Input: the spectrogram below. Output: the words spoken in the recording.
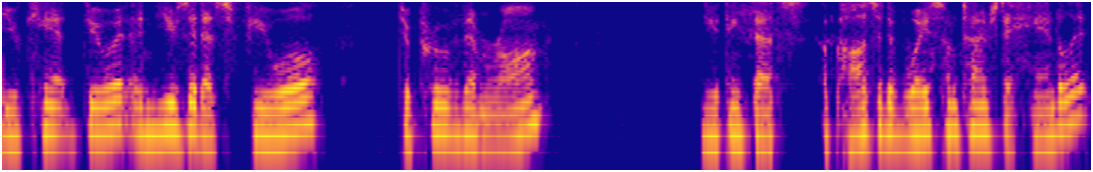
you can't do it and use it as fuel to prove them wrong? Do you think that's a positive way sometimes to handle it?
